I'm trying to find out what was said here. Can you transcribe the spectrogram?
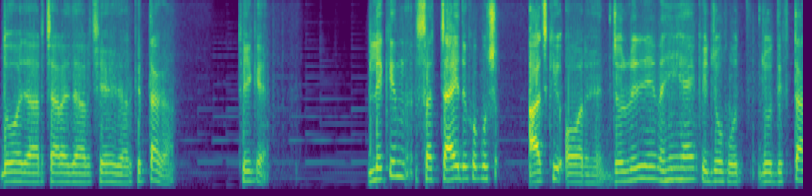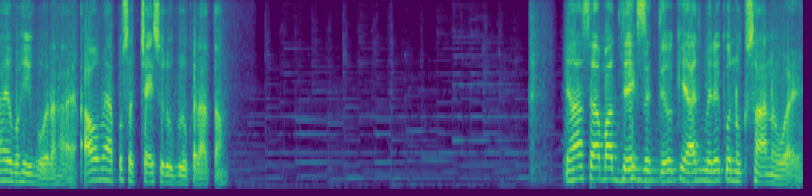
दो हज़ार, चार हज़ार छः हज़ार, कितना का? ठीक है। लेकिन सच्चाई देखो, कुछ आज की और है। ज़रूरी नहीं है कि जो हो, जो दिखता है वही हो रहा है। आओ, मैं आपको सच्चाई से रूबरू कराता हूँ। यहाँ से आप आप देख सकते हो कि आज मेरे को नुकसान हुआ है।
